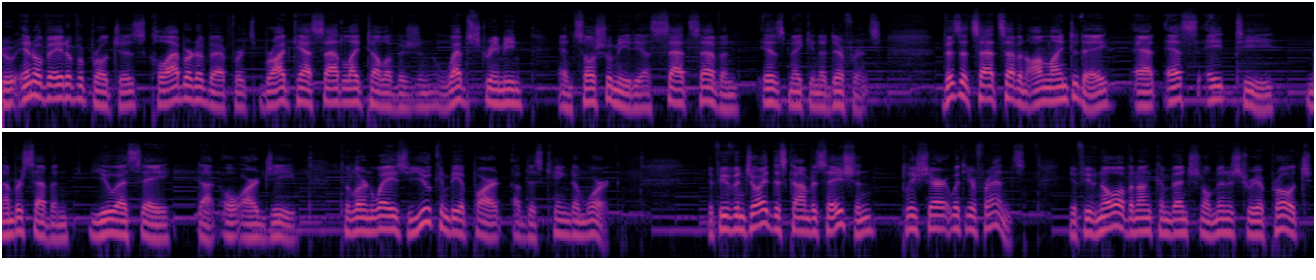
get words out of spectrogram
Through innovative approaches, collaborative efforts, broadcast satellite television, web streaming, and social media, SAT7 is making a difference. Visit SAT7 online today at SAT number 7 USA.org to learn ways you can be a part of this kingdom work. If you've enjoyed this conversation, please share it with your friends. If you know of an unconventional ministry approach,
